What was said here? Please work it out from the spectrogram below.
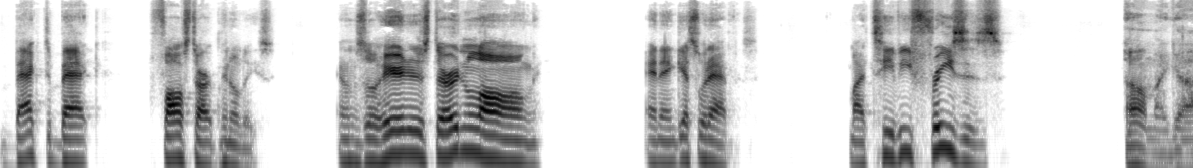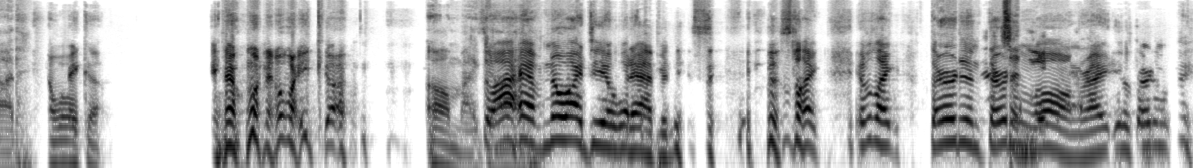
back to back false start penalties. And so here it is, third and long. And then guess what happens? My TV freezes. Oh my God. I wake up. And I want to wake up. Oh my so God. I have no idea what happened. It's, it was like it was like third and third and long, right? It was third and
